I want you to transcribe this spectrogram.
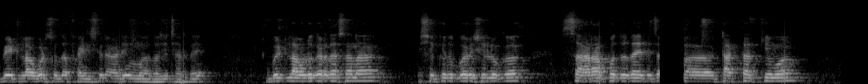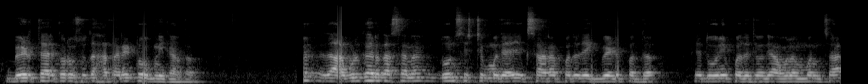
बेट लागवडसुद्धा फायदेशीर आणि महत्त्वाची ठरते. बीट लागवड करत असताना शक्यतो बरेचसे लोक सारा पद्धत आहे त्याचा टाकतात किंवा बेड तयार करून सुद्धा हाताने टोपणी करतात. तर लागवड करत असताना दोन सिस्टीममध्ये आहे. एक सारा पद्धत एक बेड पद्धत. त्या दोन्ही पद्धतीमध्ये अवलंबनचा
